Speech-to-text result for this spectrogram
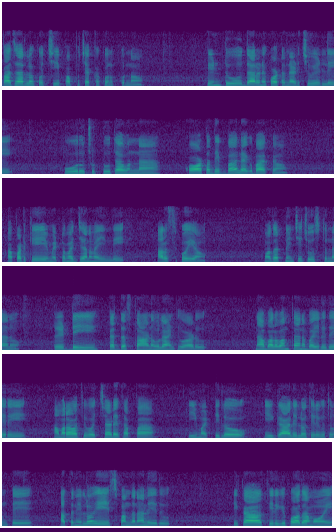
బజార్లోకి వచ్చి పప్పు చెక్క కొనుక్కున్నాం. తింటూ ధరణికోట నడిచి వెళ్ళి ఊరు చుట్టూతా ఉన్న కోట దిబ్బ లెగబాకాం. అప్పటికి మిట్ట మధ్యాహ్నం అయింది. అలసిపోయాం. మొదటి నుంచి చూస్తున్నాను. రెడ్డి పెద్ద స్థాణువు లాంటివాడు. నా బలవంతాన బయలుదేరి అమరావతి వచ్చాడే తప్ప ఈ మట్టిలో ఈ గాలిలో తిరుగుతుంటే అతనిలో ఏ స్పందన లేదు. ఇక తిరిగి పోదామోయ్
